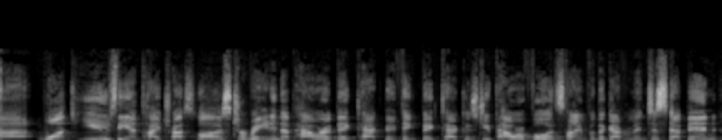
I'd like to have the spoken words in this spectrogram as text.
uh, want to use the antitrust laws to rein in the power of big tech. They think big tech is too powerful. It's time for the government to step in.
